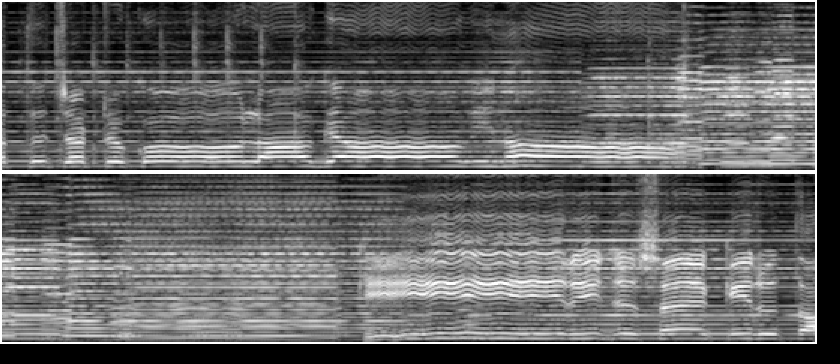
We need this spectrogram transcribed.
સત ચટકો લાગ્યા વિના. કીરીજ સે કીર્તા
